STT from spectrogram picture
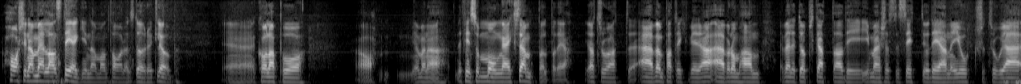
Har sina mellansteg innan man tar en större klubb. Eh, kolla på, ja, jag menar, det finns så många exempel på det. Jag tror att eh, även Patrik Vieira, även om han är väldigt uppskattad i, i, Manchester City och det han har gjort så tror jag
